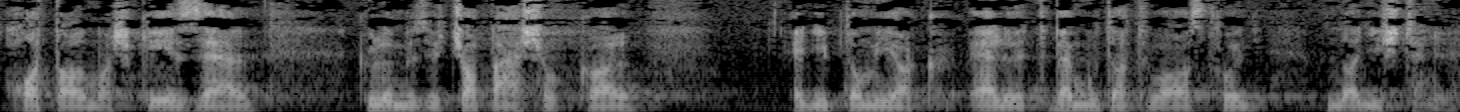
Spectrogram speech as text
Hatalmas kézzel, különböző csapásokkal, egyiptomiak előtt bemutatva azt, hogy nagy Istenő.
